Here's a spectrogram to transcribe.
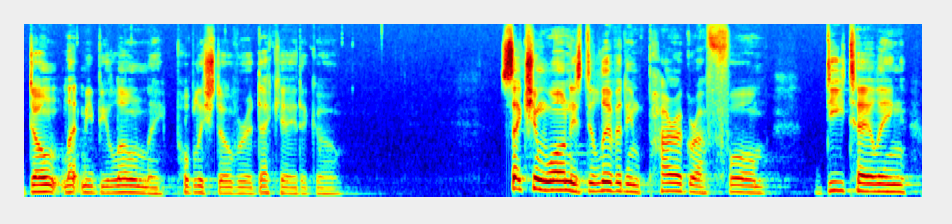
Don't Let Me Be Lonely, published over a decade ago. Section 1 is delivered in paragraph form detailing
